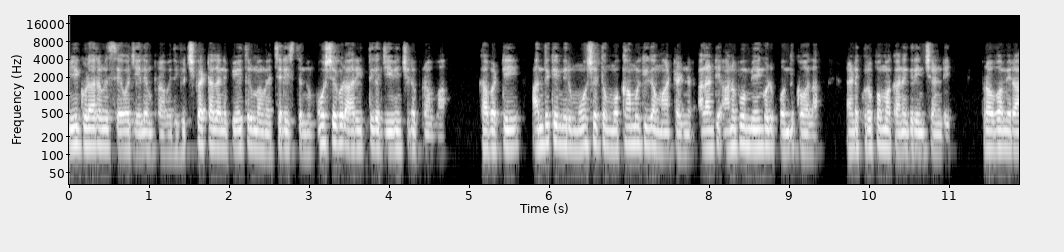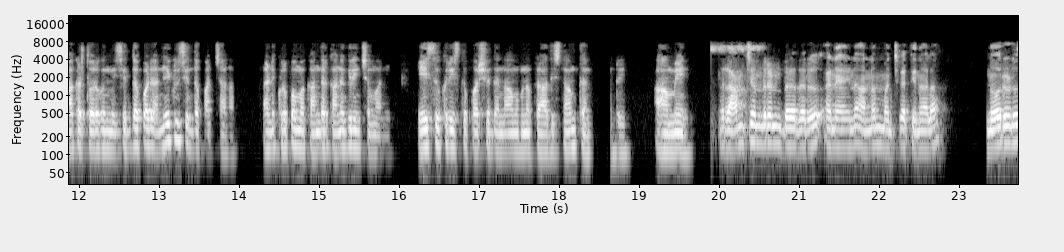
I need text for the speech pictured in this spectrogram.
మీ గుడారంలో సేవ చేయలేం ప్రభావ ఇది విడిచిపెట్టాలని పేతులు మేము హెచ్చరిస్తున్నాం మోస కూడా ఆ రీతిగా జీవించడం ప్రభావ కాబట్టి అందుకే మీరు మోసతో ముఖాముఖిగా మాట్లాడినారు. అలాంటి అనుభవం మేము కూడా పొందుకోవాలా? అలాంటి కృప మాకు అనుగ్రహించండి. ప్రభావ మీరు అక్కడ త్వరగా మీరు సిద్ధపడి అనేకులు సిద్ధపరచాలా? అలాంటి కృప మాకు అందరికి అనుగ్రహించమని ఏసుక్రీస్తు పరిశుద్ధ నామం ప్రార్థిస్తున్నాం తండ్రి. ఆమె రామచంద్రన్ బ్రదరు అని ఆయన అన్నం మంచిగా తినాలా? నోరుడు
